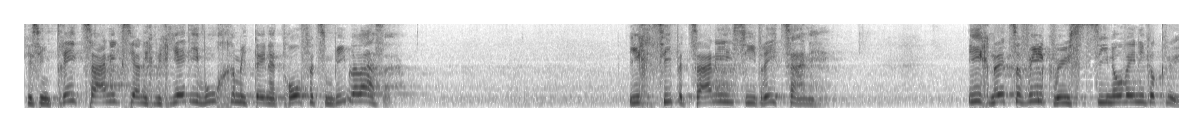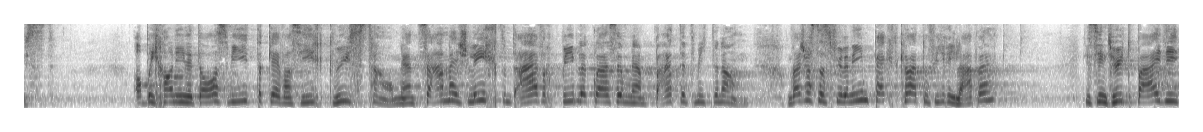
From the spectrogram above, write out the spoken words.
die sind 13 gewesen, habe ich mich jede Woche mit denen getroffen zum Bibellesen. Ich 17, sie 13. Ich nicht so viel gewusst, sie noch weniger gewusst. Aber ich kann ihnen das weitergeben, was ich gewusst habe. Und wir haben zusammen schlicht und einfach die Bibel gelesen und wir haben betet miteinander. Und weißt du, was das für einen Impact hat auf ihr Leben? Die sind heute beide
